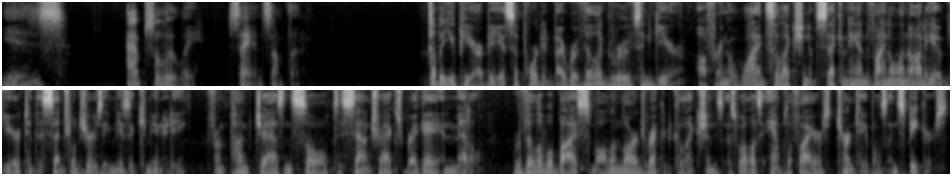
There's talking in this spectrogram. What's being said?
is absolutely saying something. WPRB is supported by Revilla Grooves and Gear, offering a wide selection of secondhand vinyl and audio gear to the Central Jersey music community. From punk, jazz, and soul to soundtracks, reggae, and metal. Revilla will buy small and large record collections as well as amplifiers, turntables, and speakers.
